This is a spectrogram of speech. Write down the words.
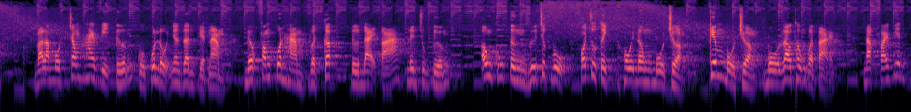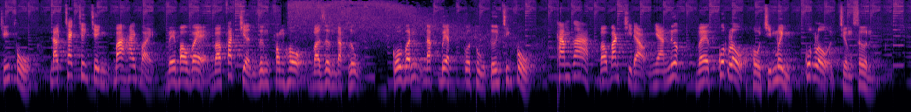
và là một trong hai vị tướng của quân đội nhân dân Việt Nam được phong quân hàm vượt cấp từ đại tá lên trung tướng. Ông cũng từng giữ chức vụ Phó Chủ tịch Hội đồng Bộ trưởng kiêm Bộ trưởng Bộ Giao thông Vận tải, đặc phái viên chính phủ, đặc trách chương trình 327 về bảo vệ và phát triển rừng phòng hộ và rừng đặc dụng, cố vấn đặc biệt của Thủ tướng Chính phủ, tham gia vào ban chỉ đạo nhà nước về quốc lộ Hồ Chí Minh, quốc lộ Trường Sơn.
